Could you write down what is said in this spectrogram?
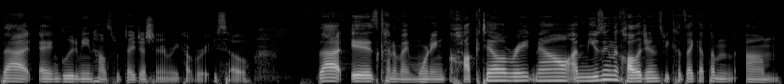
that. And glutamine helps with digestion and recovery. So that is kind of my morning cocktail right now. I'm using the collagens because I get them um,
